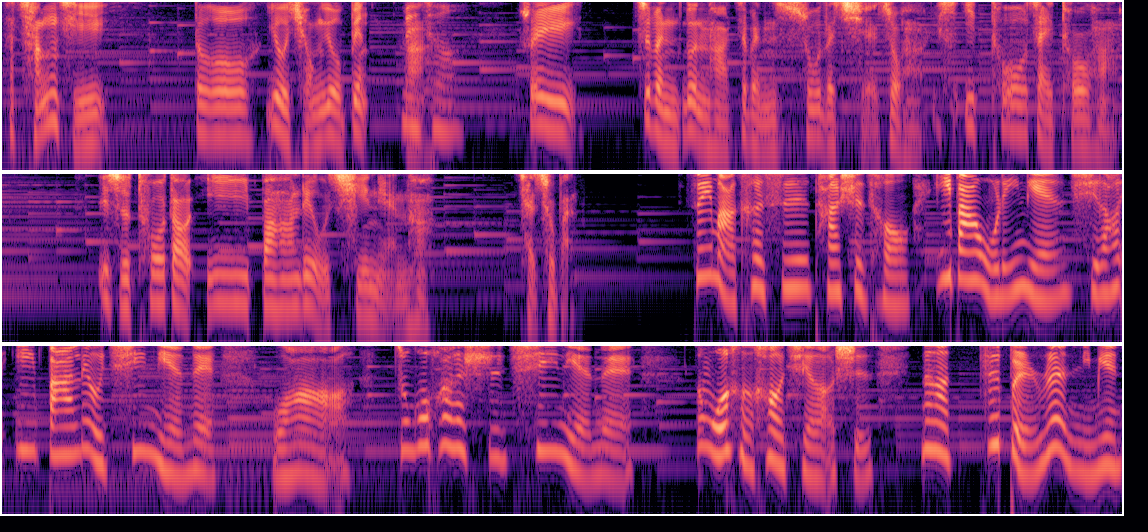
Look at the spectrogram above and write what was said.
他长期都又穷又病，没错、啊，所以《资本论》哈这本书的写作哈是一拖再拖哈，一直拖到一八六七年哈才出版。所以马克思他是从一八五零年写到一八六七年呢，哇！中国花了十七年呢，那我很好奇，老师，那《资本论》里面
